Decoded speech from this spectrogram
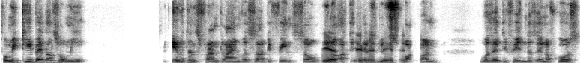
for me, key battles for me, Everton's front line was our defense. So yes, you know, I think that's spot on with our defenders. And of course,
